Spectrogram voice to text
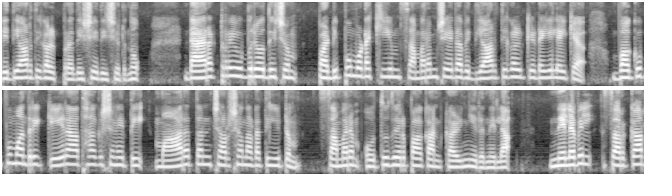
വിദ്യാർത്ഥികൾ പ്രതിഷേധിച്ചിരുന്നു. ഡയറക്ടറെ ഉപരോധിച്ചും പഠിപ്പ് മുടക്കിയും സമരം ചെയ്ത വിദ്യാർത്ഥികൾക്കിടയിലേക്ക് വകുപ്പ് മന്ത്രി കെ രാധാകൃഷ്ണൻ എത്തി മാരത്തൺ ചർച്ച നടത്തിയിട്ടും സമരം ഒത്തുതീർപ്പാക്കാൻ കഴിഞ്ഞിരുന്നില്ല. നിലവിൽ സർക്കാർ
